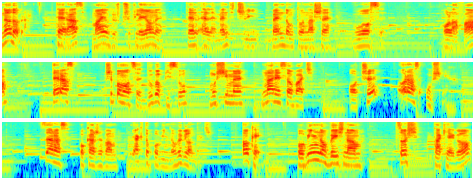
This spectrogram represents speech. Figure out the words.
No dobra, teraz mając już przyklejony ten element, czyli będą to nasze włosy Olafa, teraz przy pomocy długopisu musimy narysować oczy oraz uśmiech. Zaraz pokażę Wam, jak to powinno wyglądać. Ok, powinno wyjść nam coś takiego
